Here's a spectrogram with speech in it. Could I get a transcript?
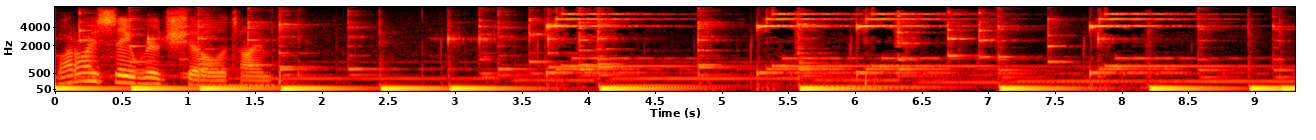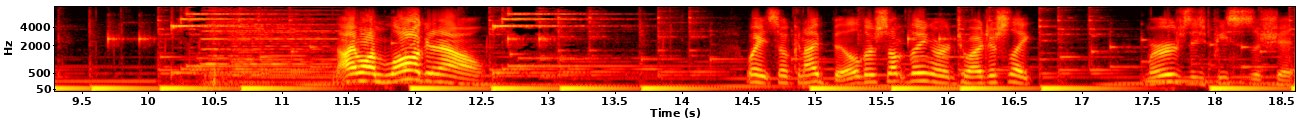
Why do I say weird shit all the time? I'm on log now. Wait, so can I build or something, or do I just like merge these pieces of shit?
